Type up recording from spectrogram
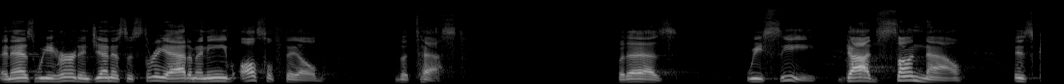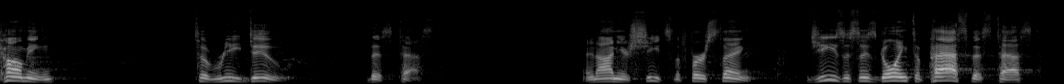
And as we heard in Genesis 3, Adam and Eve also failed the test. But as we see, God's Son now is coming to redo this test. And on your sheets, the first thing Jesus is going to pass this test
